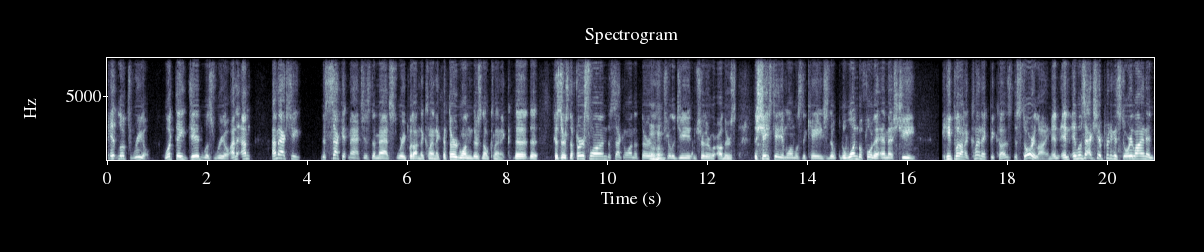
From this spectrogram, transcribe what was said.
it looked real. What they did was real. And I'm I'm actually the second match is the match where he put on the clinic. The third one, there's no clinic. The the because there's the first one, the second one, the 3rd Mhm. trilogy. I'm sure there were others. The Shea Stadium one was the cage. The the one before the MSG, he put on a clinic because the storyline, and and it was actually a pretty good storyline. And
